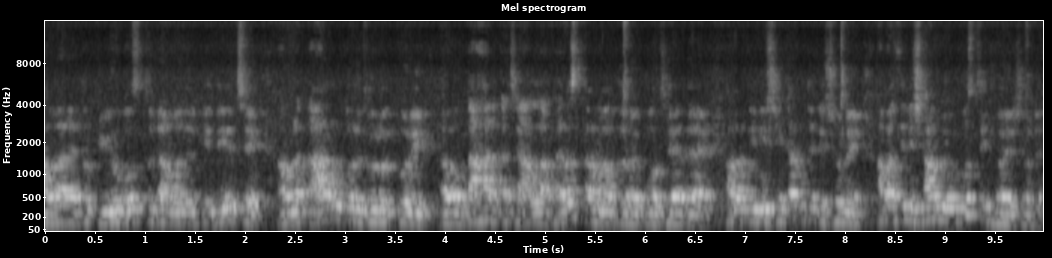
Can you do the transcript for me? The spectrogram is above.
আল্লাহ এত প্রিয় বস্তুটা আমাদেরকে দিয়েছে। আমরা তার উপরে দুরুদ করি এবং তাহার কাছে আল্লাহ ফেরস্তার মাধ্যমে পৌঁছে দেয়। আবার তিনি সেখান থেকে শুনে, আবার তিনি সামনে উপস্থিত হয়ে শুনে।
